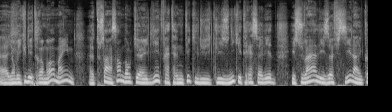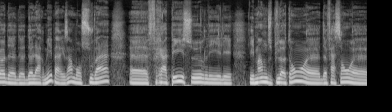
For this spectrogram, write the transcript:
euh, ils ont vécu des traumas même, euh, tous ensemble. Donc, il y a un lien de fraternité qui, qui les unit qui est très solide. Et souvent, les officiers, dans le cas de, de- de l'armée, par exemple, vont souvent euh, frapper sur les, les- les membres du peloton euh, de façon euh,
